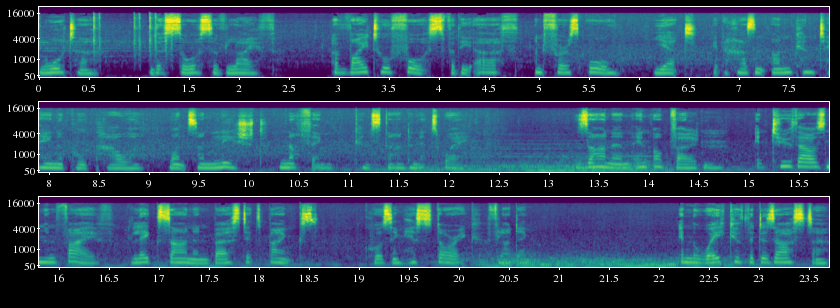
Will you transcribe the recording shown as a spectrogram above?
Water, the source of life, a vital force for the earth and for us all. Yet it has an uncontainable power. Once unleashed, nothing can stand in its way. Sarnen in Obwalden. In 2005, Lake Sarnen burst its banks, causing historic flooding. In the wake of the disaster,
